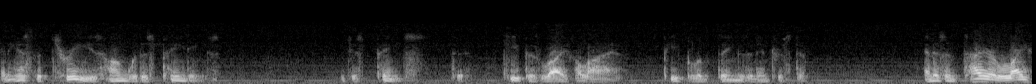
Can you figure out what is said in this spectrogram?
And he has the trees hung with his paintings. He just paints to keep his life alive, people and things that interest him. And his entire life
